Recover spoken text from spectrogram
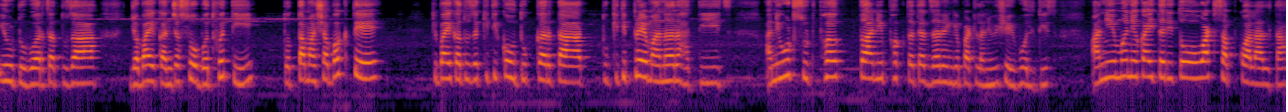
यूट्यूबवरचा तुझा ज्या बायकांच्या सोबत होती तो तमाशा बघते. की बायका तुझं किती कौतुक करतात तू किती प्रेमानं राहतीस. आणि उठसूट फक्त आणि फक्त त्या जरंगे पाटलांविषयी बोलतीस. आणि म्हणे काहीतरी तो व्हॉट्सअप कॉल आलता.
